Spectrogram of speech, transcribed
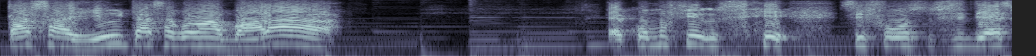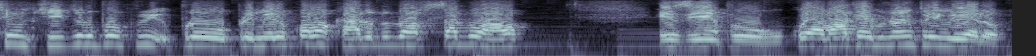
Taça Rio e Taça Guanabara. É como se, se, se fosse se desse um título pro, pro primeiro colocado do nosso estadual. Exemplo, o Cuiabá terminou em primeiro,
